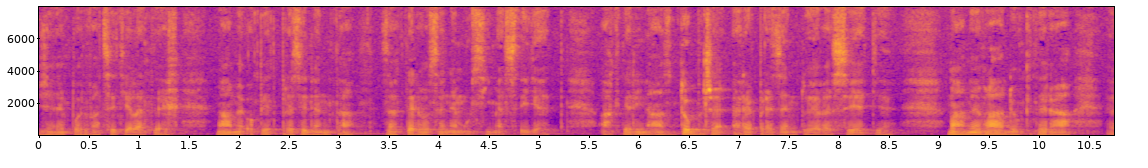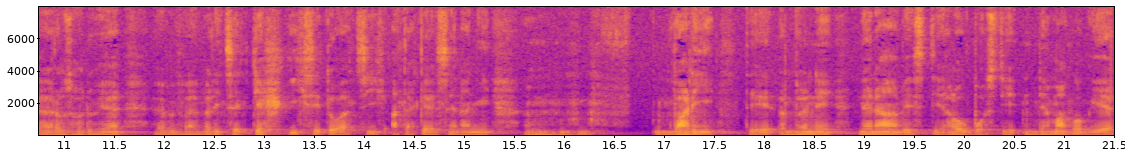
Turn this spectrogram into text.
že po 20 letech máme opět prezidenta, za kterého se nemusíme stydět a který nás dobře reprezentuje ve světě. Máme vládu, která eh, rozhoduje ve velice těžkých situacích a také se na ní mm, valí ty vlny nenávisti, hlouposti, demagogie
